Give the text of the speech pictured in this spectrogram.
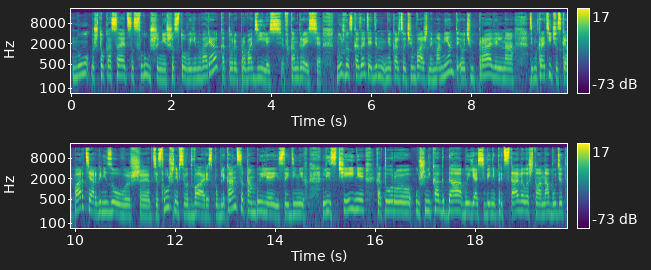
Ну, что касается слушаний 6 января, которые проводились в Конгрессе, нужно сказать один, мне кажется, очень важный момент и очень правильно демократическая партия, организовывавшая эти слушания, всего два республиканца там были, и среди них Лиз Чейни, которую уж никогда бы я себе не представила, что она будет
